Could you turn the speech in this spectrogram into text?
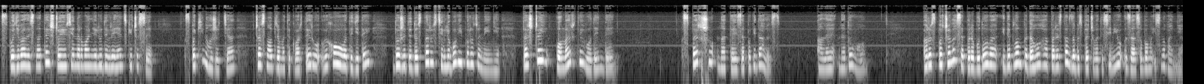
Сподівались на те, що й усі нормальні люди в радянські часи. Спокійного життя, вчасно отримати квартиру, виховувати дітей, дожити до старості в любові й порозумінні, та ще й померти в один день. Спершу на те й заповідалось, але недовго. Розпочалася перебудова, і диплом педагога перестав забезпечувати сім'ю засобами існування.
